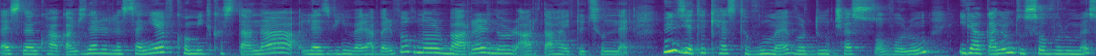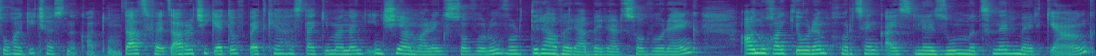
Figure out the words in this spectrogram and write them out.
տեսնեն քո ականջները լսեն եւ քո միտքը ստանա լեզվին վերաբերվող նոր բառեր, նոր արտահայտություններ։ Նույնիսկ եթե քեզ թվում է, որ դու չես սովորում, իրականում դու սովորում ես, ուղղակի չես նկատում։ Ստացվեց, առաջի կետով պետք է հստակ իմանանք ինչի համար ենք սովորում, որ դրա վերաբերյալ սովորենք, անուղակիորեն փորձենք այս լեզուն մտցնել մեր կյանք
